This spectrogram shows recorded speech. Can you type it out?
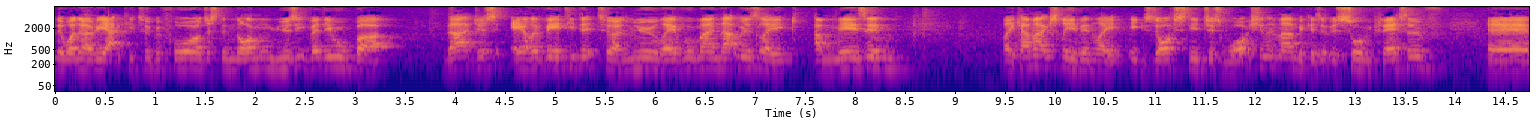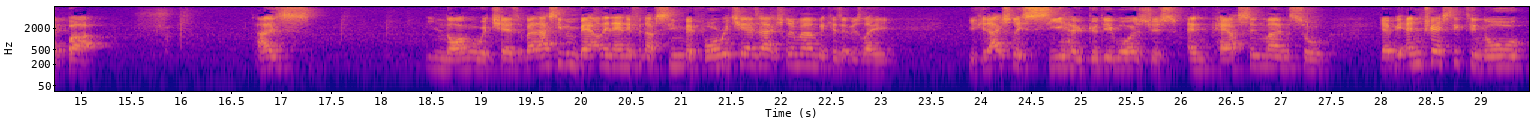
the one I reacted to before, just the normal music video, but that just elevated it to a new level, man. That was like amazing. Like I'm actually even like exhausted just watching it, man, because it was so impressive. Uh, but as normal with Ches, but that's even better than anything I've seen before with Ches, actually, man, because it was like you could actually see how good he was just in person, man. So yeah, it'd be interesting to know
